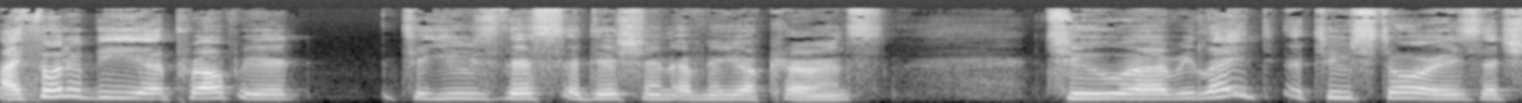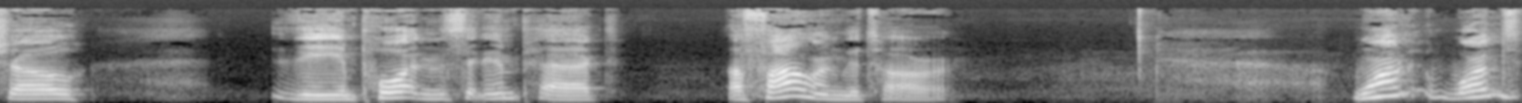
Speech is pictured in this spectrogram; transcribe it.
I thought it'd be appropriate to use this edition of New York Currents to uh, relate two stories that show the importance and impact of following the Torah. One, one,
